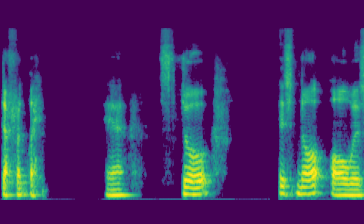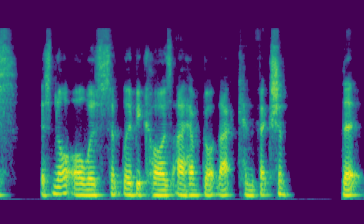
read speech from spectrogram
differently. Yeah. So it's not always it's not always simply because I have got that conviction that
